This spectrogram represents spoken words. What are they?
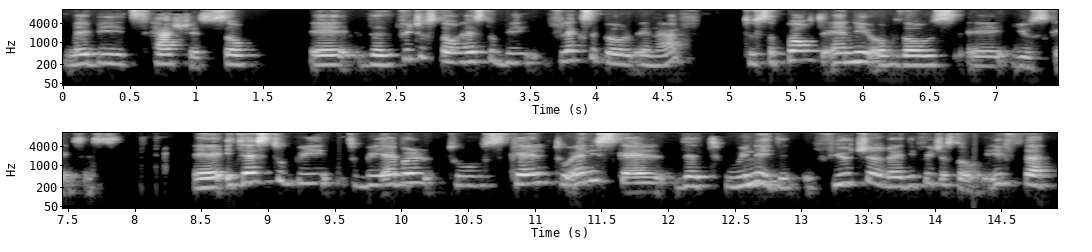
Maybe it's hashes. So uh, the feature store has to be flexible enough to support any of those uh, use cases. Uh, it has to be to be able to scale to any scale that we need future ready feature store. If the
